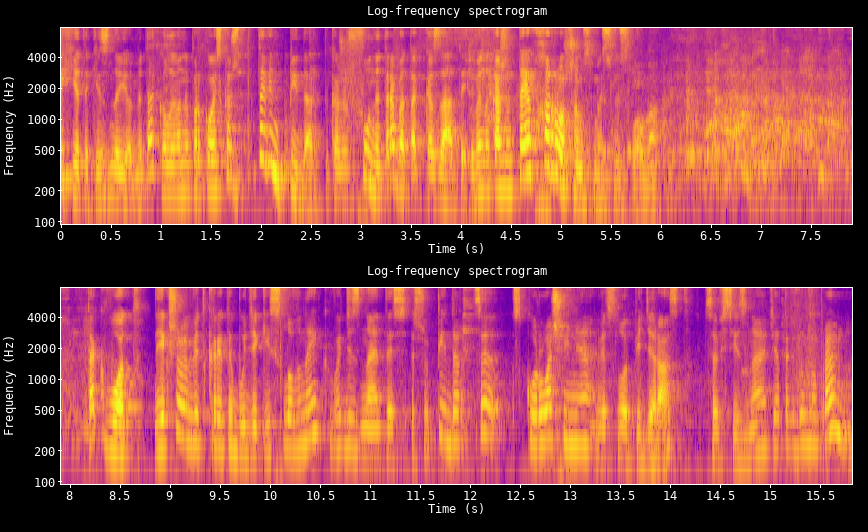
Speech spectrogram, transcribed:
всіх є такі знайомі, так? коли вони про когось кажуть, та він підар. Ти кажеш, фу, не треба так казати. І вони кажуть, та я в хорошому смислі слова. Так от, якщо ви відкрите будь-який словник, ви дізнаєтесь, що підар це скорочення від слова підіраст. Це всі знають, я так думаю, правильно?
